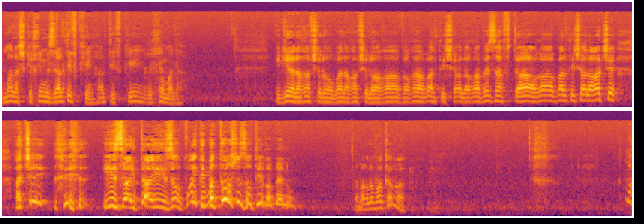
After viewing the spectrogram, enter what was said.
אמר לה, שכחי מזה, אל תבכי, אל תבכי, ריחם עליה. הגיע לרב שלו, בא לרב שלו, הרב, הרב, אל תשאל, הרב, איזה הפתעה, הרב, אל תשאל, עד ש... עד ש... היא זו הייתה היא, זו, כבר הייתי בטוח שזאת היא רבנו. אמר לו, מה קרה? אמר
